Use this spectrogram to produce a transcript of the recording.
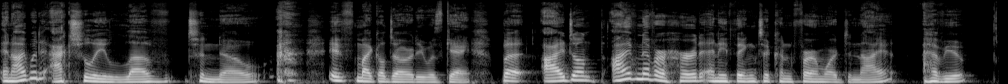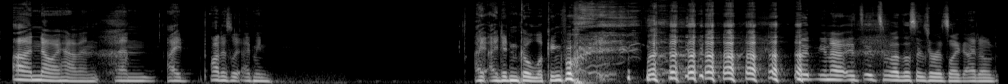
And I would actually love to know if Michael Dougherty was gay, but I don't, I've never heard anything to confirm or deny it. Have you? Uh, no, I haven't, and I honestly, I mean, I, I didn't go looking for it, but you know, it's it's one of those things where it's like I don't.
